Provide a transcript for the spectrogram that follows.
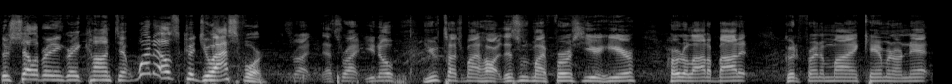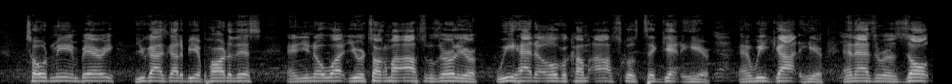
they're celebrating great content, what else could you ask for? That's right. That's right. You know, you touched my heart. This was my first year here. Heard a lot about it. Good friend of mine, Cameron Arnett, told me and Barry, you guys got to be a part of this. And you know what? You were talking about obstacles earlier. We had to overcome obstacles to get here, and we got here. And as a result,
